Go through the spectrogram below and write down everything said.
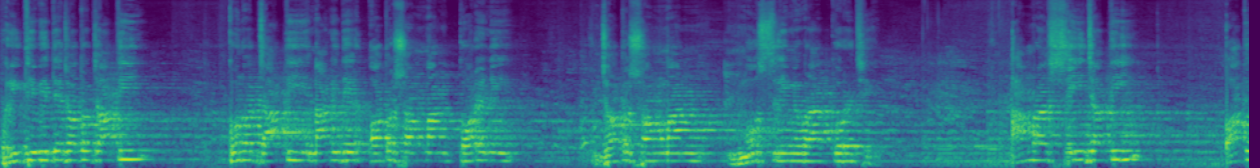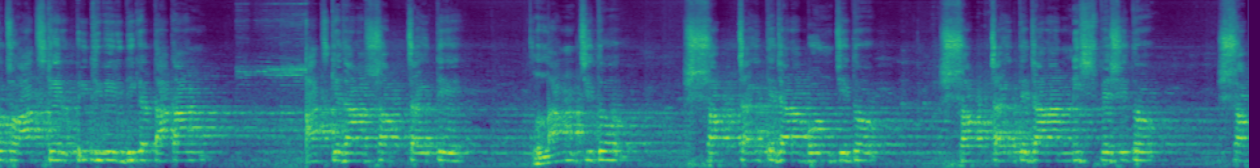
পৃথিবীতে যত জাতি, কোন জাতি নারীদের অত সম্মান করেনি, যত সম্মান মুসলিমরা করেছে। আমরা সেই জাতি, অথচ আজকের পৃথিবীর দিকে তাকান, আজকে যারা সব চাইতে লাঞ্ছিত সব চাইতে যারা বঞ্চিত সব চাইতে যারা নিষ্পেষিত সব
